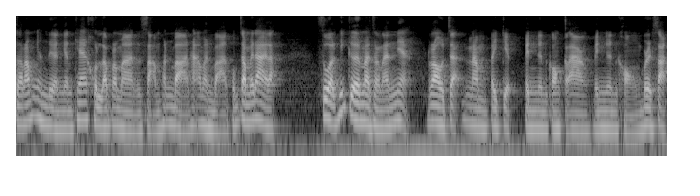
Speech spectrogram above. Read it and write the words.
จะรับเงินเดือนกันแค่คนละประมาณ 3,000 บาท 5,000 บาท ผมจำไม่ได้ละ ส่วนที่เกินมาจากนั้นเนี่ยเราจะนำไปเก็บเป็นเงินกองกลาง เป็นเงินของบริษัท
